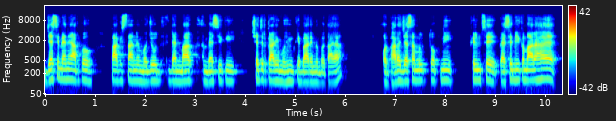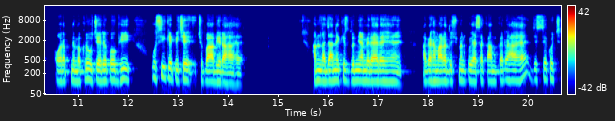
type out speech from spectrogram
جیسے میں نے آپ کو پاکستان میں موجود ڈینمارک امبیسی کی شجرکاری مہم کے بارے میں بتایا۔ اور بھارت جیسا ملک تو اپنی فلم سے پیسے بھی کما رہا ہے اور اپنے مکرو چہرے کو بھی اسی کے پیچھے چھپا بھی رہا ہے۔ ہم نہ جانے کس دنیا میں رہ رہے ہیں۔ اگر ہمارا دشمن کوئی ایسا کام کر رہا ہے جس سے کچھ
